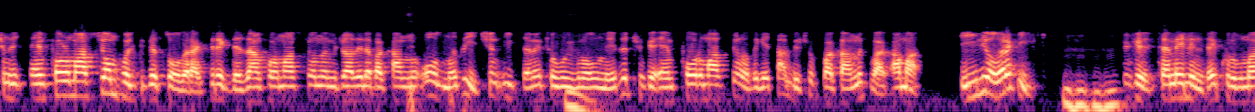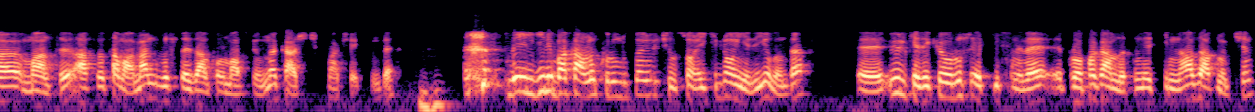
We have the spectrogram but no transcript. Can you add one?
şimdi enformasyon politikası olarak direkt dezenformasyonla mücadele bakanlığı olmadığı için ilk demek çok uygun olmayabilir. Çünkü enformasyon adı geçen birçok bakanlık var ama fiili olarak ilk. Çünkü temelinde kurulma mantığı aslında tamamen Rus dezenformasyonuna karşı çıkmak şeklinde. Ve ilgili bakanlık kurulduktan 3 yıl sonra 2017 yılında e, ülkedeki o Rus etkisini ve propagandasının etkinliğini azaltmak için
